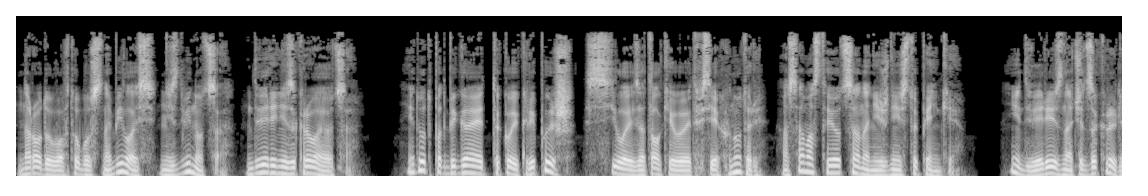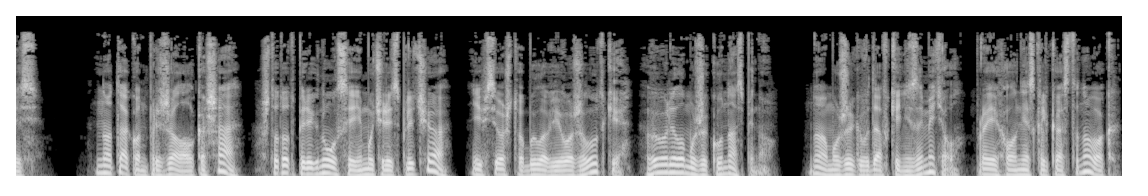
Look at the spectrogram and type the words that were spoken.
Народу в автобус набилось, не сдвинуться, двери не закрываются. И тут подбегает такой крепыш, с силой заталкивает всех внутрь, а сам остается на нижней ступеньке. И двери, значит, закрылись. Но так он прижал алкаша, что тот перегнулся ему через плечо, и все, что было в его желудке, вывалило мужику на спину. Ну а мужик в давке не заметил, проехал несколько остановок,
